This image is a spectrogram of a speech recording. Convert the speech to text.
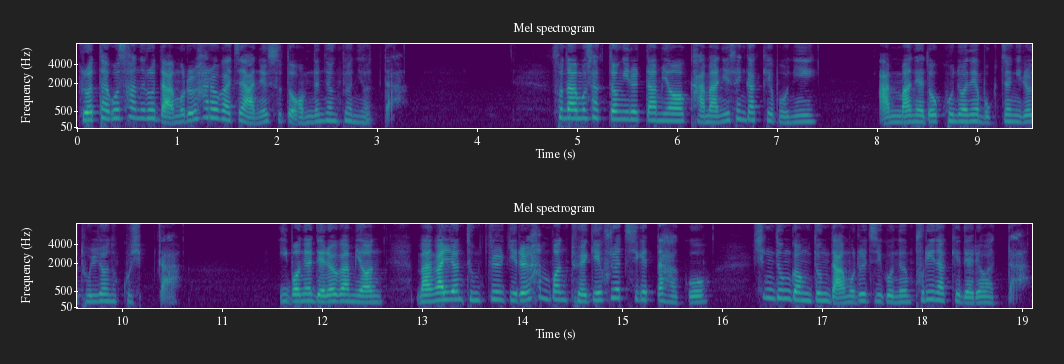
그렇다고 산으로 나무를 하러 가지 않을 수도 없는 형편이었다. 소나무 삭정이를 따며 가만히 생각해 보니 암만 해도 고년의 목쟁이를 돌려놓고 싶다. 이번에 내려가면 망할년 등줄기를 한번 되게 후려치겠다 하고 싱둥벙둥 나무를 지고는 불이 나게 내려왔다.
